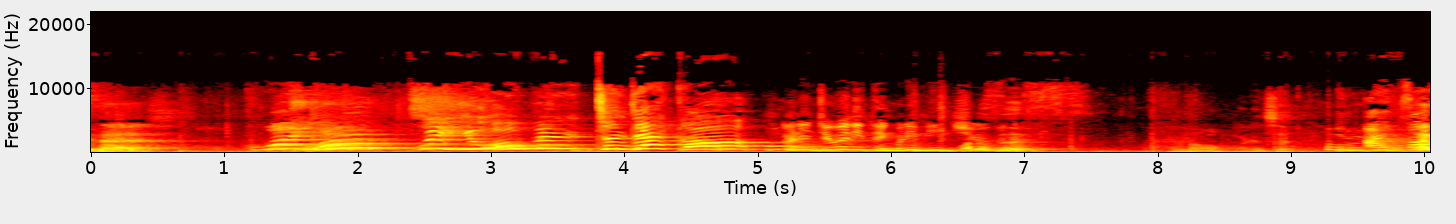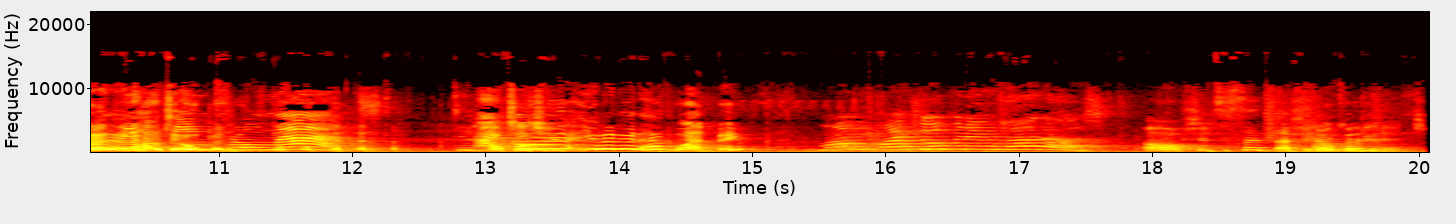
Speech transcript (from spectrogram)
is that? What? What? Wait, you opened Tandeka? I didn't do anything. What do you mean? She What is opened it. this? I don't know. What is it? Oh I, I don't even know how to open. Pro Max. I I'll told teach you. You don't even have one, babe. Mommy, why'd you open it without us? Oh, she just said I should I open it. it.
